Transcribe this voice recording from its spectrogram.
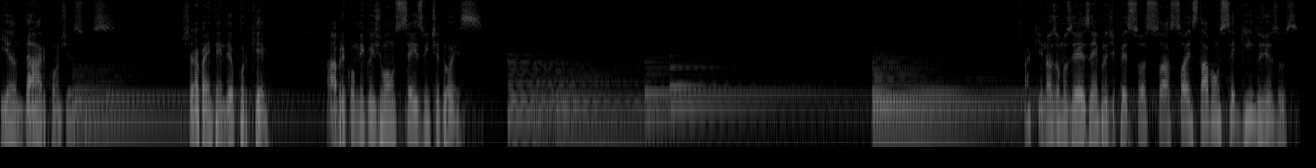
e andar com Jesus. Já vai entender o porquê. Abre comigo em João 6, Aqui nós vamos ver exemplo de pessoas que só, só estavam seguindo Jesus.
